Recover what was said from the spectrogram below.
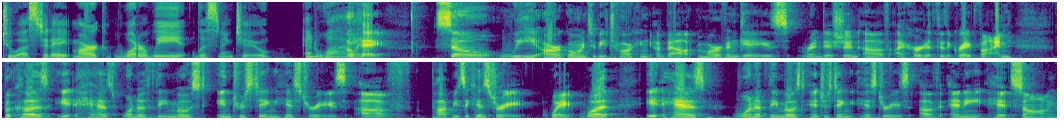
to us today. Mark, what are we listening to and why? Okay, so we are going to be talking about Marvin Gaye's rendition of I Heard It Through the Grapevine because it has one of the most interesting histories of pop music history. Wait, what? It has one of the most interesting histories of any hit song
